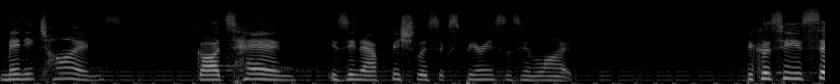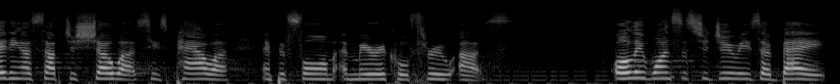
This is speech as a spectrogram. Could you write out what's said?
many times God's hand is in our fishless experiences in life. Because He is setting us up to show us His power and perform a miracle through us. All He wants us to do is obey.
